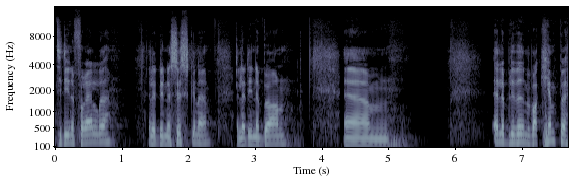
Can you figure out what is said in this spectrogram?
til dine forældre, eller dine søskende, eller dine børn. Um, eller blive ved med bare at kæmpe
